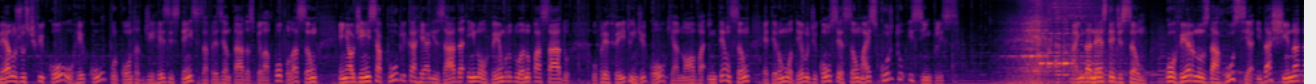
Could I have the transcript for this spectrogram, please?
Melo justificou o recuo por conta de resistências apresentadas pela população em audiência pública realizada em novembro do ano passado. O prefeito indicou que a nova intenção é ter um modelo de concessão mais curto e simples. Ainda nesta edição, Governos da Rússia e da China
